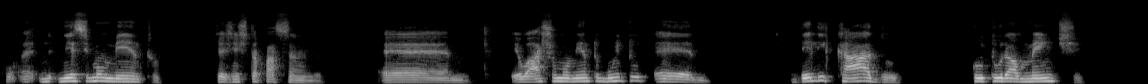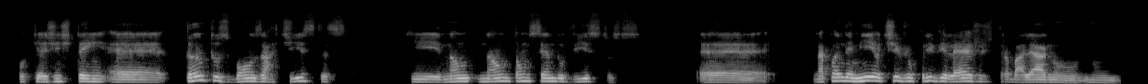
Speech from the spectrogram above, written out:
com, é, nesse momento que a gente está passando. É, eu acho um momento muito é, delicado culturalmente, porque a gente tem é, tantos bons artistas que não não estão sendo vistos. É, na pandemia, eu tive o privilégio de trabalhar no, no,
